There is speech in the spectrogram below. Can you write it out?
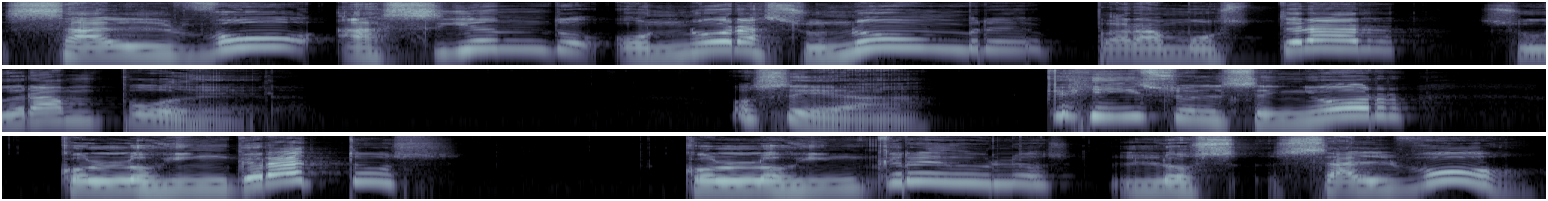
salvó haciendo honor a su nombre para mostrar su gran poder. O sea, ¿qué hizo el Señor con los ingratos? Con los incrédulos, los salvó.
